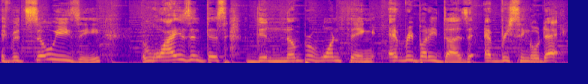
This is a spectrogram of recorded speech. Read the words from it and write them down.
If it's so easy, why isn't this the number one thing everybody does every single day?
